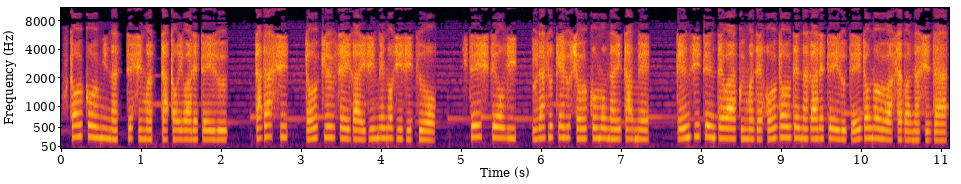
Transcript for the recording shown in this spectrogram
不登校になってしまったと言われている。ただし、同級生がいじめの事実を否定しており、裏付ける証拠もないため、現時点ではあくまで報道で流れている程度の噂話だ。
